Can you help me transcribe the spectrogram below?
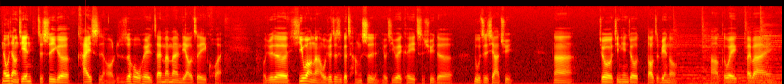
那我想今天只是一个开始哈，之后我会再慢慢聊这一块。我觉得希望呢，我觉得这是个尝试，有机会可以持续的录制下去。那就今天就到这边喽，好，各位拜拜。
